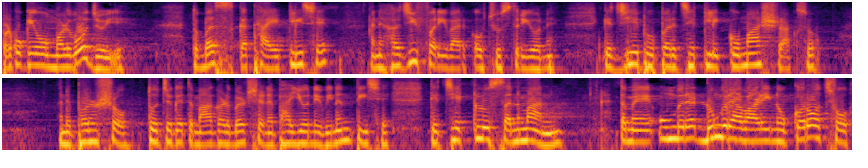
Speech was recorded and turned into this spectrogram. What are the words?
પણ કોઈક એવો મળવો જોઈએ. તો બસ કથા એટલી છે અને હજી ફરી વાર કહું છું સ્ત્રીઓને કે જીભ ઉપર જેટલી કુમાશ રાખશો અને ભણશો તો જગતમાં આગળ વધશે અને ભાઈઓને વિનંતી છે કે જેટલું સન્માન તમે ઉમર ડુંગરાવાળીનું કરો છો,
